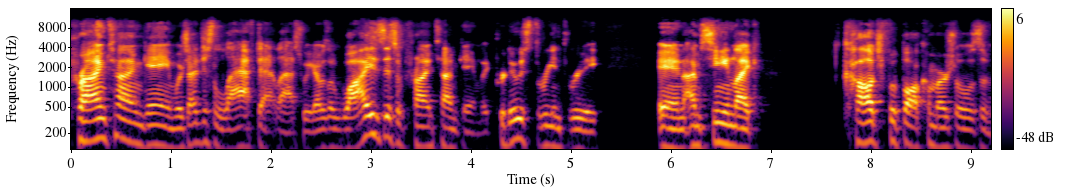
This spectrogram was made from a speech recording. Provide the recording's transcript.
primetime game, which I just laughed at last week. I was like, why is this a primetime game? Like Purdue is three and three, and I'm seeing like college football commercials of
